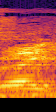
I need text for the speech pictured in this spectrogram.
Right.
